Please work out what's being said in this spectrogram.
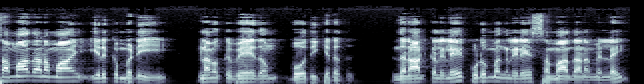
சமாதானமாய் இருக்கும்படி நமக்கு வேதம் போதிக்கிறது. இந்த நாட்களிலே குடும்பங்களிலே சமாதானம் இல்லை.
